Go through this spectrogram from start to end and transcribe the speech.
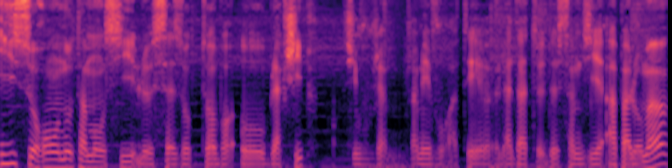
ils seront notamment aussi le 16 octobre au Black Sheep. Si vous jamais, vous ratez la date de samedi à Paloma.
